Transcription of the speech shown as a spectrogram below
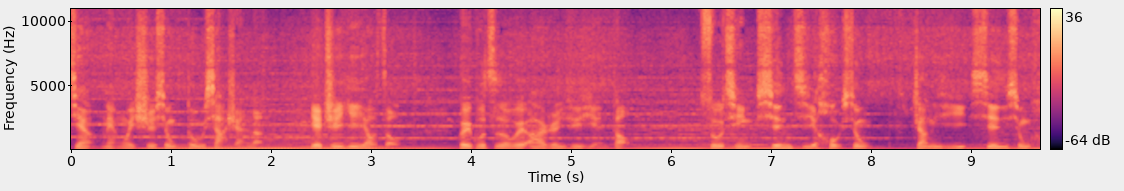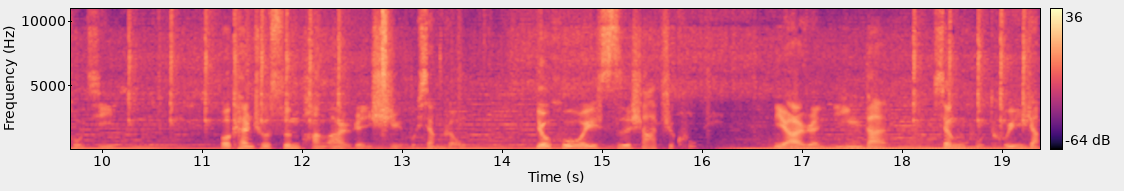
见两位师兄都下山了，也执意要走。鬼谷子为二人预言道：「苏秦先急后凶，张仪先凶后急。」我看出孙庞二人势不相容，有互为厮杀之苦。你二人应当相互推让，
